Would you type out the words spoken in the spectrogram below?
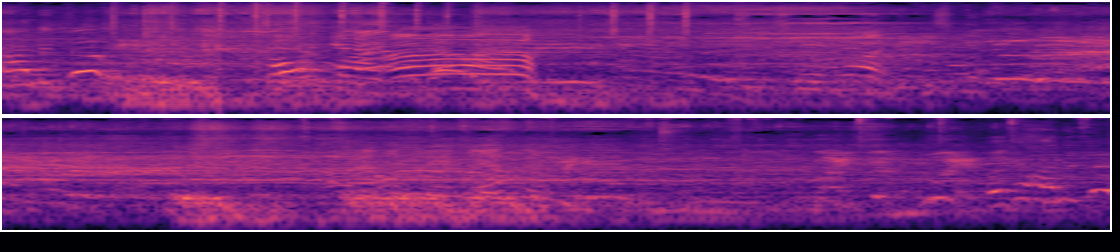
on two. Oh my oh. god. Look at how they do.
